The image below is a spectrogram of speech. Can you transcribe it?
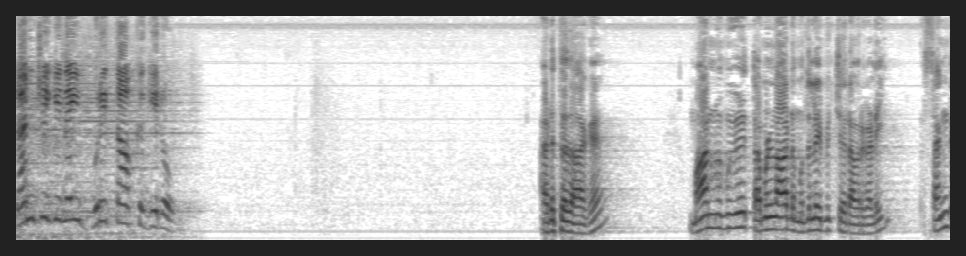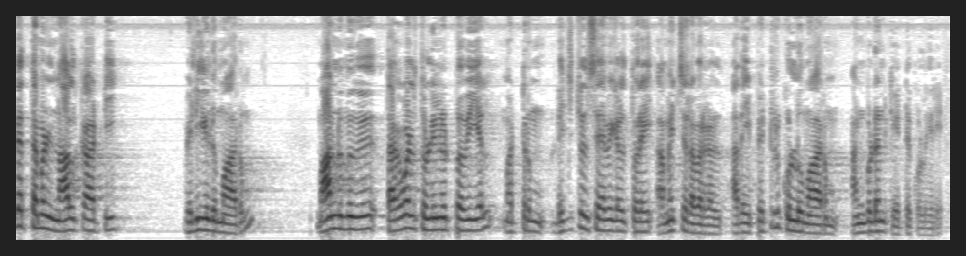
நன்றியினை உரித்தாக்குகிறோம். அடுத்ததாக மாண்புமிகு தமிழ்நாடு முதலமைச்சர் அவர்களை சங்கத்தமிழ் நாள்காட்டி வெளியிடுமாறும் மாண்புமிகு தகவல் தொழில்நுட்பவியல் மற்றும் டிஜிட்டல் சேவைகள் துறை அமைச்சர் அவர்கள் அதை பெற்றுக்கொள்ளுமாறும் அன்புடன் கேட்டுக்கொள்கிறேன்.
